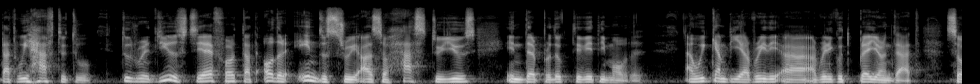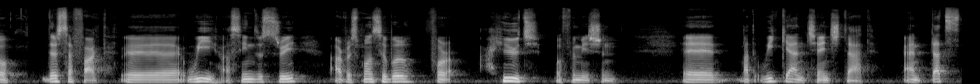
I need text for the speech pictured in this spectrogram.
that we have to do, to reduce the effort that other industry also has to use in their productivity model. And we can be a really, uh, a really good player in that. So there's a fact. Uh, we as industry are responsible for a huge of emission. Uh, but we can change that. And that's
